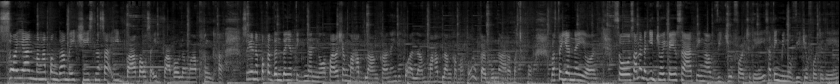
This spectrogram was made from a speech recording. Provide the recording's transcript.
So, ayan, mga pangga, may cheese na sa ibabaw, sa ibabaw lang mga pangga. So, yan, napakaganda niya tignan, no? Para siyang maha blanca, na hindi ko alam, maha blanca ba to or carbonara ba to? Basta yan na yon. So, sana nag-enjoy kayo sa ating uh, video for today, sa ating menu video for today.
